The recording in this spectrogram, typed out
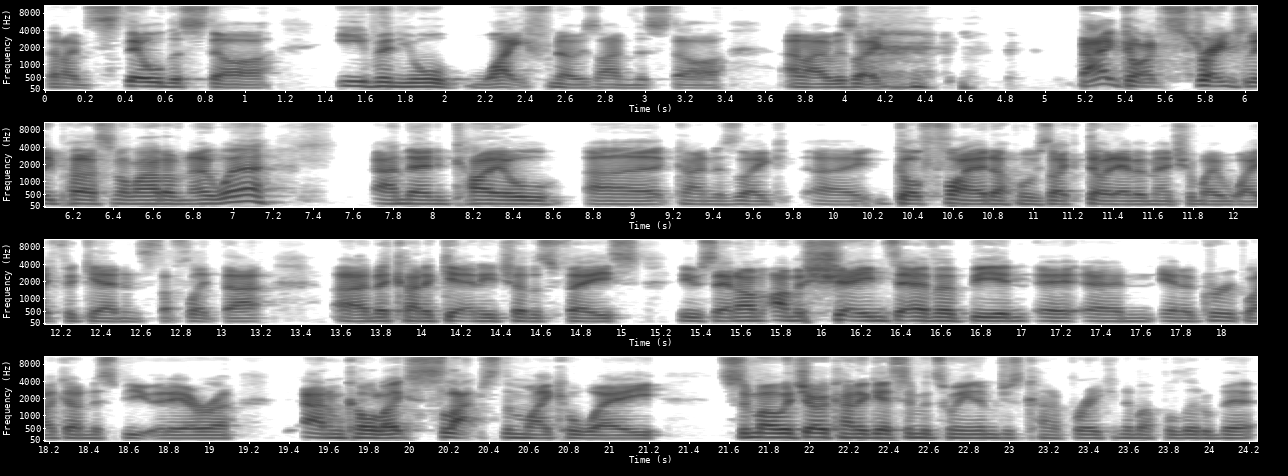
that I'm still the star. Even your wife knows I'm the star. And I was like, that got strangely personal out of nowhere. And then Kyle uh, kind of like uh, got fired up and was like, "Don't ever mention my wife again" and stuff like that. And they kind of get in each other's face. He was saying, "I'm, I'm ashamed to ever be in, in in a group like Undisputed Era." Adam Cole like slaps the mic away Samoa Joe kind of gets in between them, just kind of breaking him up a little bit.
